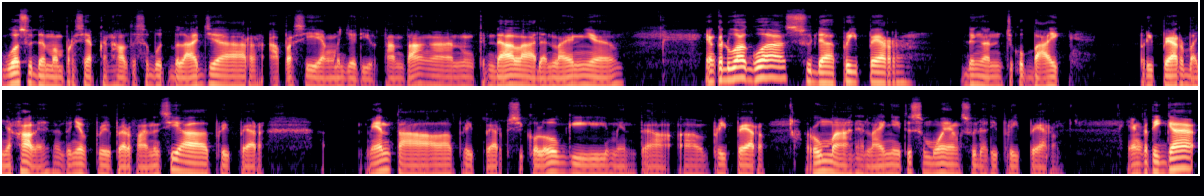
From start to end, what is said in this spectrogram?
Gue sudah mempersiapkan hal tersebut belajar apa sih yang menjadi tantangan kendala dan lainnya. Yang kedua gue sudah prepare dengan cukup baik. Prepare banyak hal ya tentunya prepare finansial prepare mental prepare psikologi mental uh, prepare rumah dan lainnya. Itu semua yang sudah di prepare yang ketiga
